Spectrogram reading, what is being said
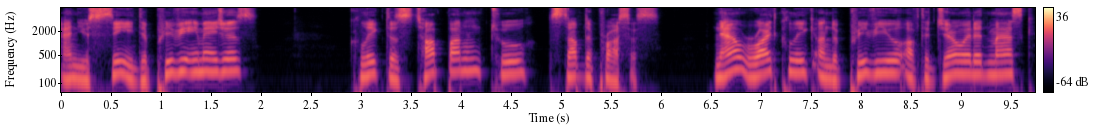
and you see the preview images, click the stop button to stop the process. Now right click on the preview of the generated mask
